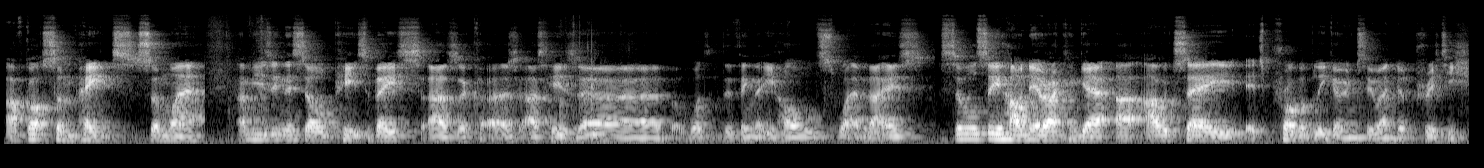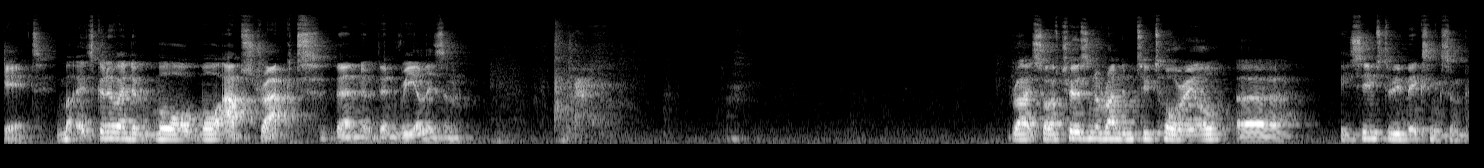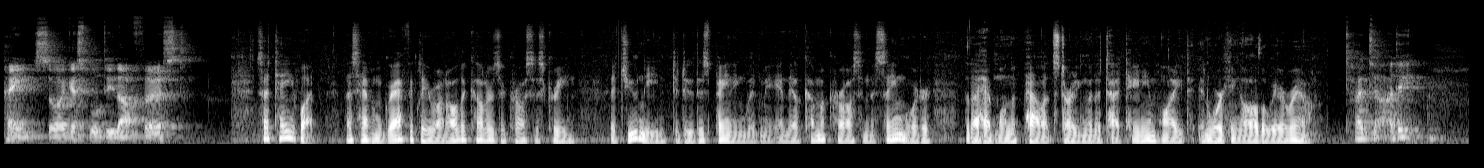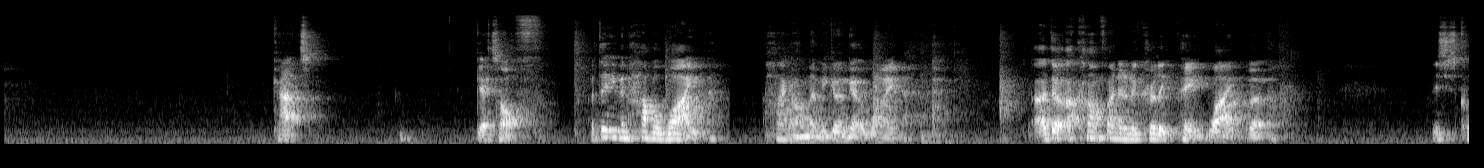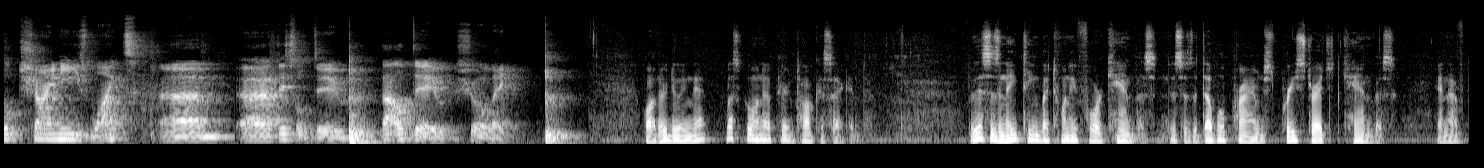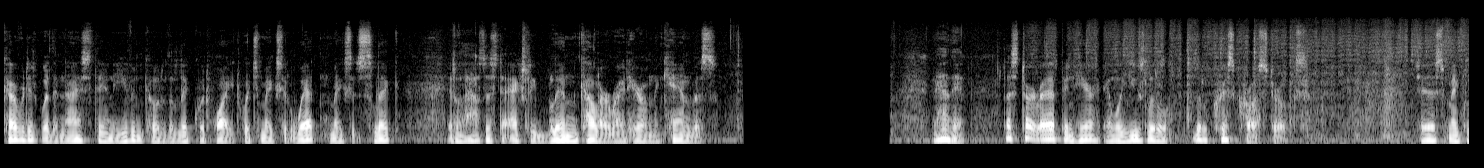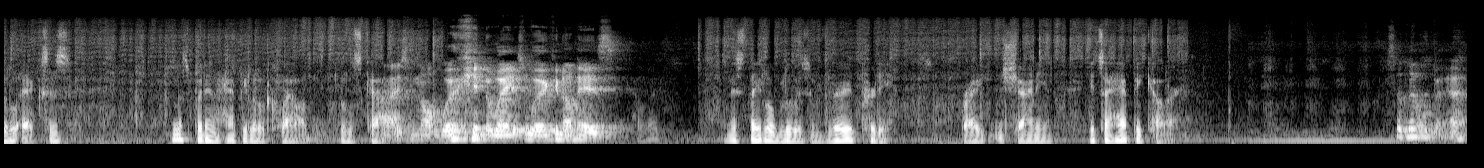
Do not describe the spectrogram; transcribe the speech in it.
I've got some paints somewhere. I'm using this old pizza base as a, as, as his uh, what's the thing that he holds, whatever that is. So we'll see how near I can get. Uh, I would say it's probably going to end up pretty shit. It's going to end up more more abstract than than realism. Right, so I've chosen a random tutorial. Uh, he seems to be mixing some paint, so I guess we'll do that first. So I tell you what, let's have him graphically run all the colors across the screen that you need to do this painting with me, and they'll come across in the same order that I have them on the palette, starting with a titanium white and working all the way around. Titan I think... Cat. Get off. I don't even have a white. Hang on, let me go and get a white. I don't. I can't find an acrylic paint white, but this is called Chinese white. Um, uh, this'll do. That'll do, surely. While they're doing that, let's go on up here and talk a second. This is an 18 by 24 canvas. This is a double primed pre-stretched canvas and I've covered it with a nice thin even coat of the liquid white which makes it wet, makes it slick. It allows us to actually blend color right here on the canvas. Now then, Let's start right up in here and we'll use little, little crisscross strokes. Just make little X's. And let's put in a happy little cloud, little sky. That is not working the way it's working on his. And this phthalo blue is very pretty. bright and shiny. It's a happy color. It's a little bit.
